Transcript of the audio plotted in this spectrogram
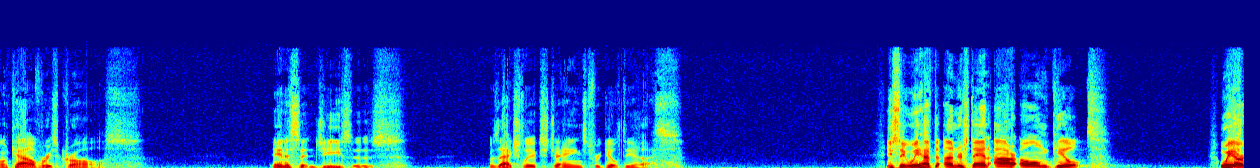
on Calvary's cross, innocent Jesus was actually exchanged for guilty us. You see, we have to understand our own guilt. We are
